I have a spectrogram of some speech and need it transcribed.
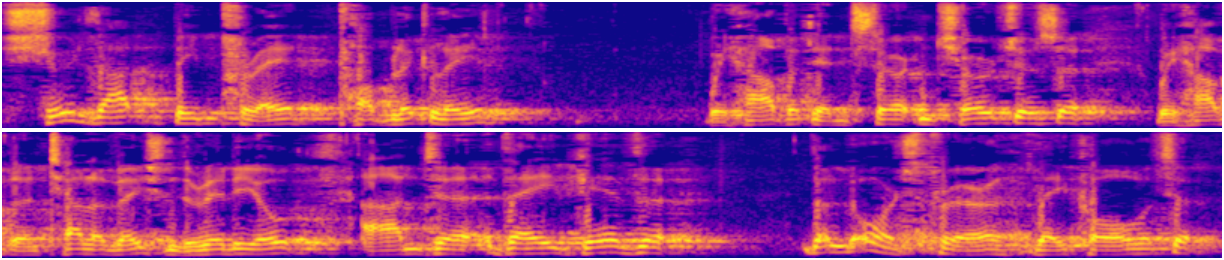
should that be prayed publicly? We have it in certain churches, uh, we have it on television, the radio, and uh, they give the, the Lord's Prayer, they call it.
